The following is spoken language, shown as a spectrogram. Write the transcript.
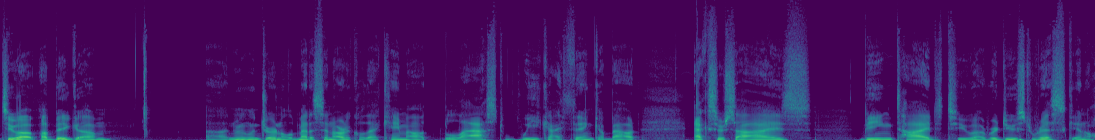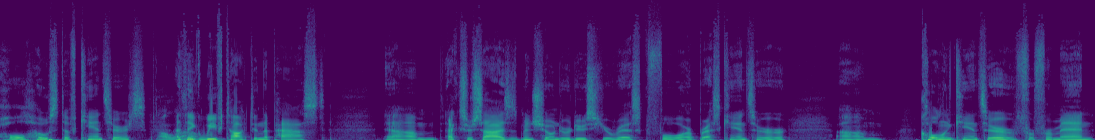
to a, a big um, uh, New England Journal of Medicine article that came out last week, I think, about exercise being tied to a reduced risk in a whole host of cancers. Oh, I think we've talked in the past. Um, exercise has been shown to reduce your risk for breast cancer, um, colon cancer for, for men.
